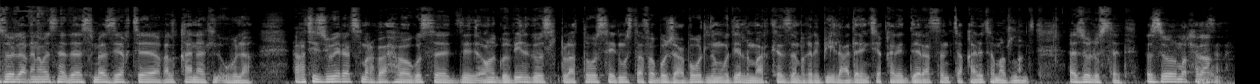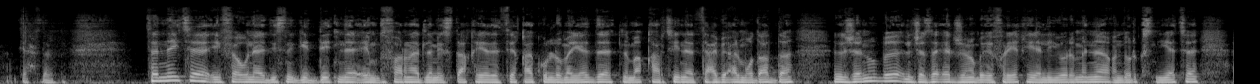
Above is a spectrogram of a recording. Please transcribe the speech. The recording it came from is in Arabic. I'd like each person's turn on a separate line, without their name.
أزولا غنوات ناداس مازيغت القناة الأولى. غاتي زويرة مرحبا وقص نقول بين قص البلاطو السيد مصطفى بوجعبود المدير المركز المغربي للعدالة الانتقالية الدراسة الانتقالية مدلند أزول أستاذ.
أزول مرحبا.
تنيت إفاونا ديسن قديتنا مضفرنا المصداقية الثقة. كل ما يد قارتين التعبئة المضادة الجنوب الجزائر جنوب إفريقيا اللي يرمن غندور كسنيات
